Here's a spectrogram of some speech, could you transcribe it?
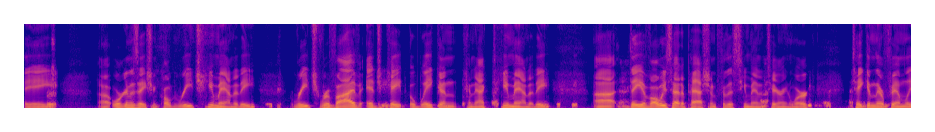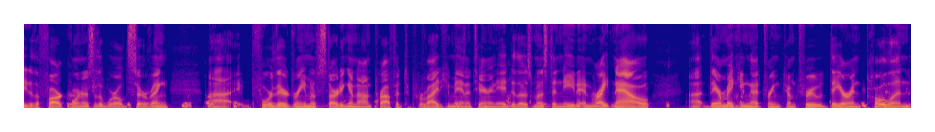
a uh, organization called Reach Humanity. Reach, Revive, Educate, Awaken, Connect Humanity. Uh, they have always had a passion for this humanitarian work. taken their family to the far corners of the world serving uh, for their dream of starting a nonprofit to provide humanitarian aid to those most in need. And right now, uh, they're making that dream come true. They are in Poland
